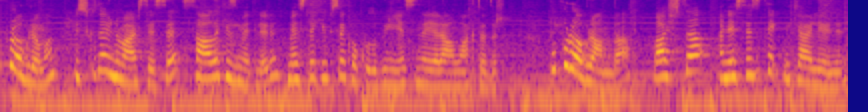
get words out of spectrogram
programı Üsküdar Üniversitesi Sağlık Hizmetleri Meslek Yüksekokulu bünyesinde yer almaktadır. Bu programda başta anestezi teknikerlerinin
